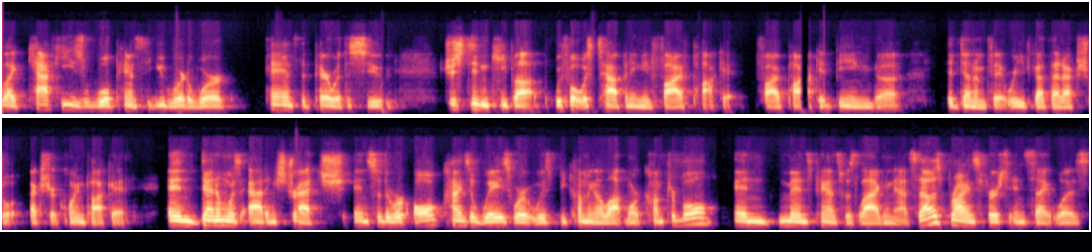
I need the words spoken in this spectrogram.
like khakis, wool pants that you'd wear to work, pants that pair with a suit, just didn't keep up with what was happening in five pocket. Five pocket being the the denim fit where you've got that actual extra coin pocket. And denim was adding stretch. And so there were all kinds of ways where it was becoming a lot more comfortable and men's pants was lagging that. So that was Brian's first insight was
